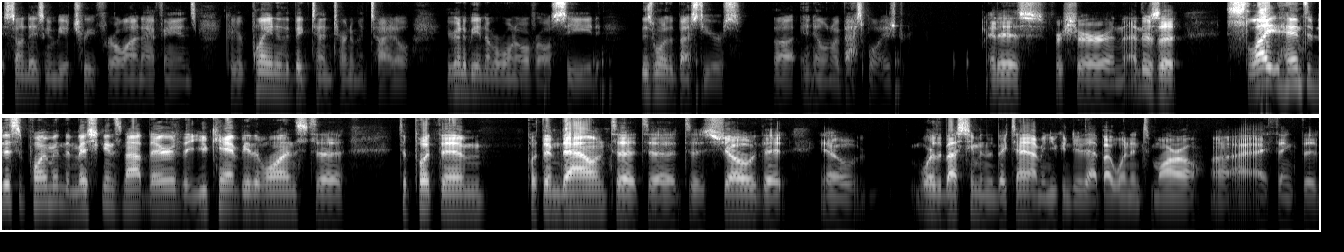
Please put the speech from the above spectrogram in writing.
Sunday's going to be a treat for Illini fans because you're playing in the Big Ten tournament title. You're going to be a number one overall seed. This is one of the best years uh, in Illinois basketball history. It is for sure, and, and there's a slight hint of disappointment that Michigan's not there. That you can't be the ones to to put them put them down to to to show that you know we're the best team in the Big Ten. I mean, you can do that by winning tomorrow. Uh, I, think that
